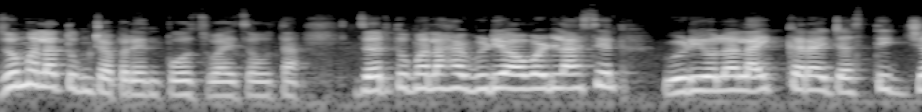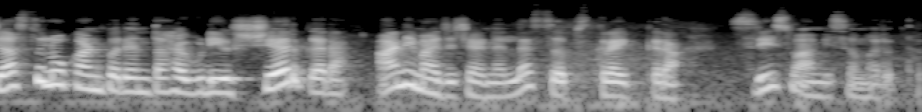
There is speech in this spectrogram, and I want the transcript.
जो मला तुमच्यापर्यंत पोहोचवायचा होता. जर तुम्हाला हा व्हिडिओ आवडला असेल व्हिडिओला लाईक करा जास्तीत जास्त लोकांपर्यंत हा व्हिडिओ शेअर करा आणि माझ्या चॅनलला सबस्क्राईब करा. श्री स्वामी समर्थ.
